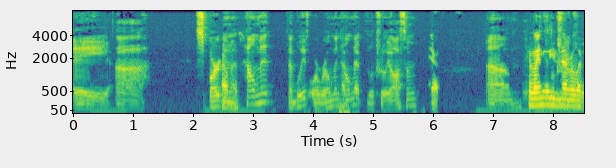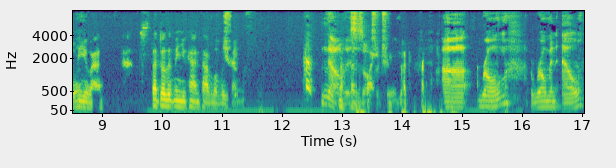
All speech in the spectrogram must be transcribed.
a uh, Spartan helmet. Helmet. I believe, or Roman That's helmet. It looks really awesome. Yep. Um, Because I know you've never really left cool. the US. That doesn't mean you can't have lovely things. no, this is also true. Uh, Rome, a Roman L.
